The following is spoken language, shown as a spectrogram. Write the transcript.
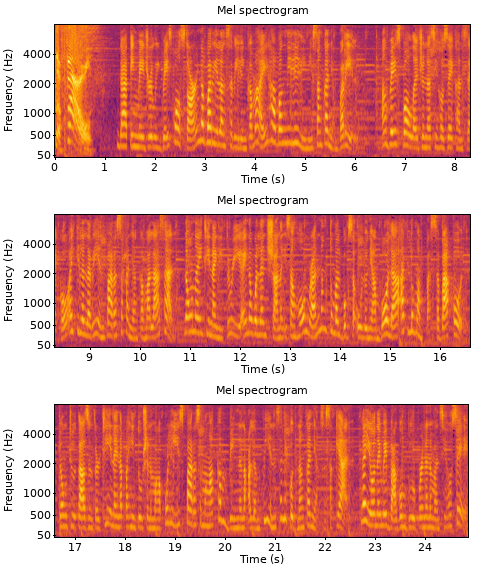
the foul? Dating Major League Baseball star na baril ang sariling kamay habang nililinis ang kanyang baril. Ang baseball legend na si Jose Canseco ay kilala rin para sa kanyang kamalasan. Noong 1993 ay nawalan siya ng isang home run nang tumalbog sa ulo niya ang bola at lumampas sa bakod. Noong 2013 ay napahinto siya ng mga pulis para sa mga kambing na nakalampin sa likod ng kanyang sasakyan. Ngayon ay may bagong blooper na naman si Jose.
